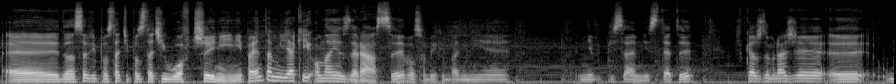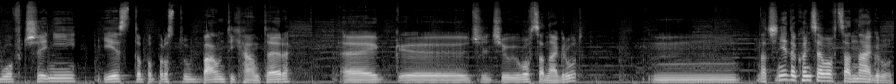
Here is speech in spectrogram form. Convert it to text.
e, do następnej postaci, postaci łowczyni. Nie pamiętam jakiej ona jest rasy, bo sobie chyba nie, nie wypisałem niestety. W każdym razie y, łowczyni jest to po prostu bounty hunter, e, czyli, czyli łowca nagród. Mm, znaczy nie do końca łowca nagród.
